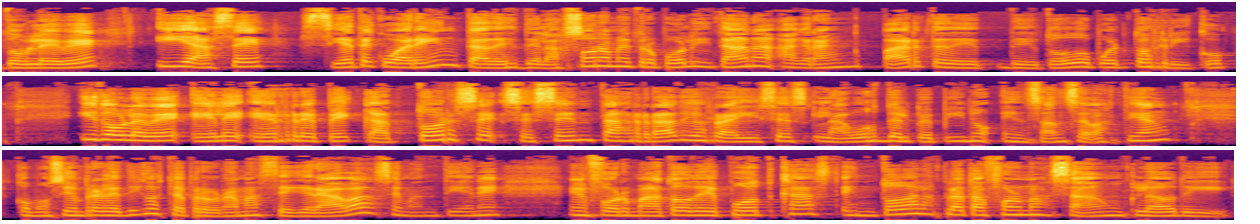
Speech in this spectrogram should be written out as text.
WIAC 740 desde la zona metropolitana a gran parte de, todo Puerto Rico y WLRP 1460 Radio Raíces, La Voz del Pepino en San Sebastián. Como siempre les digo, este programa se graba, se mantiene en formato de podcast en todas las plataformas SoundCloud y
